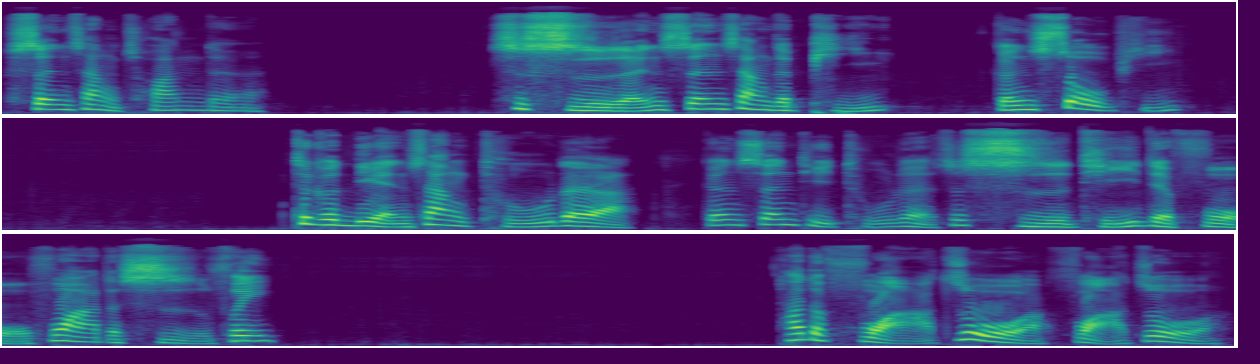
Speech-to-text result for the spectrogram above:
身上穿的是死人身上的皮跟兽皮。这个脸上涂的啊，跟身体涂的是死提的火化的死灰。他的法座啊，法座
